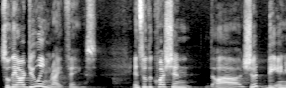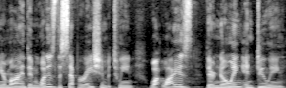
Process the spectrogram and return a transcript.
So they are doing right things. And so the question uh, should be in your mind then what is the separation between, why, why is their knowing and doing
